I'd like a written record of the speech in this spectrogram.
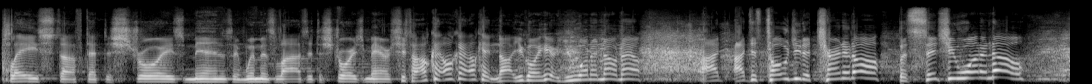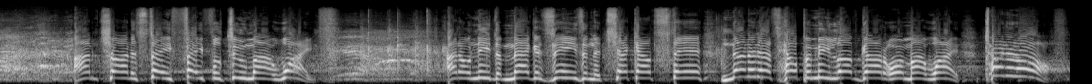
plays stuff that destroys men's and women's lives, it destroys marriage. She's like, okay, okay, okay, no, you're going to hear. You want to know now? I, I just told you to turn it off, but since you want to know, I'm trying to stay faithful to my wife. I don't need the magazines and the checkout stand. None of that's helping me love God or my wife. Turn it off.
